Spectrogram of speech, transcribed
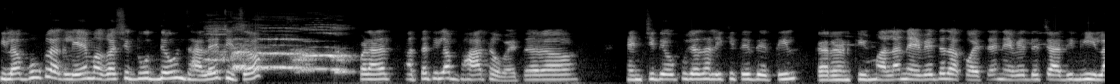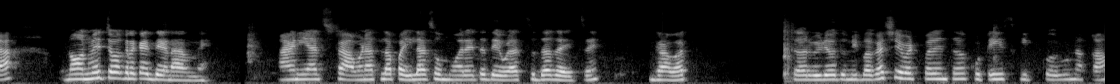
तिला भूक लागली आहे. मगाशी दूध देऊन झालंय तिचं. पण आता तिला भात हवाय. तर ह्यांची देवपूजा झाली की ते देतील. कारण की मला नैवेद्य दाखवायचा आहे नैवेद्याच्या आधी मी हिला नॉनव्हेज वगैरे काही देणार नाही. आणि आज श्रावणातला पहिला सोमवार आहे तर देवळात सुद्धा जायचंय गावात. तर व्हिडिओ तुम्ही बघा शेवटपर्यंत. कुठेही स्किप करू नका.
